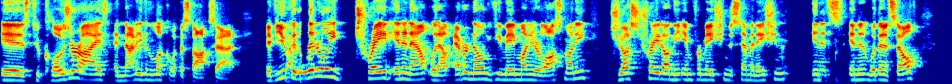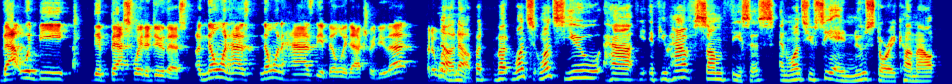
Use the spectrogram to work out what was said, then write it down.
is to close your eyes and not even look at what the stock's at if you right. could literally trade in and out without ever knowing if you made money or lost money, just trade on the information dissemination in its in within itself, that would be the best way to do this. Uh, no one has no one has the ability to actually do that. But no, no, but but once once you have if you have some thesis and once you see a news story come out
